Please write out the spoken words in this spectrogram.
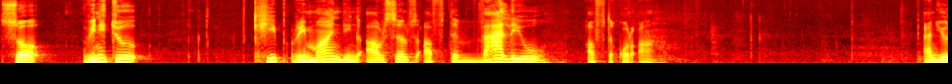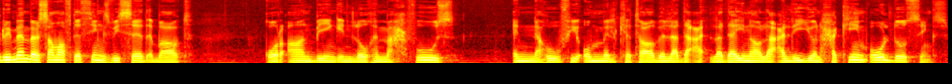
So we need to keep reminding ourselves of the value of the Quran. And you remember some of the things we said about Quran being in Lawh Mahfuz, إنه في أم الكتاب لدع- لدينا لعلي حكيم, all those things.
